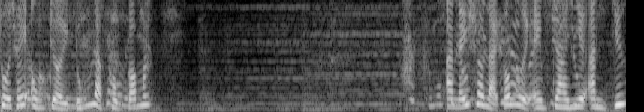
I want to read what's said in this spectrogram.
Tôi thấy ông trời đúng là không có mắt. Anh ấy sao lại có người em trai như anh chứ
